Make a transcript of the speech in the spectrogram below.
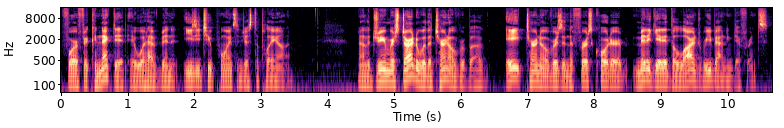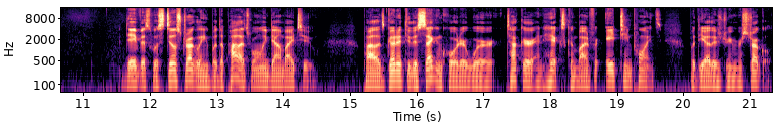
For if it connected, it would have been an easy two points and just to play on. Now, the Dreamers started with a turnover bug. Eight turnovers in the first quarter mitigated the large rebounding difference. Davis was still struggling, but the Pilots were only down by two. Pilots gutted through the second quarter, where Tucker and Hicks combined for 18 points, but the others Dreamers struggled.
